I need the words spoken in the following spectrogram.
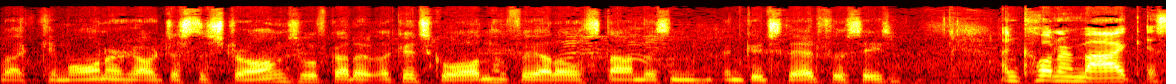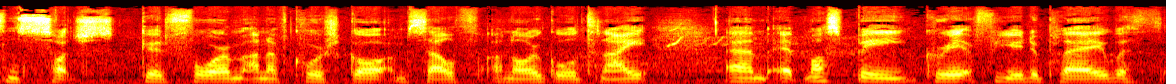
that came on are, are, just as strong. So we've got a, a good squad, and hopefully that'll stand us in, in good stead for the season. And Connor Mag is in such good form, and of course got himself another goal tonight. Um, it must be great for you to play with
